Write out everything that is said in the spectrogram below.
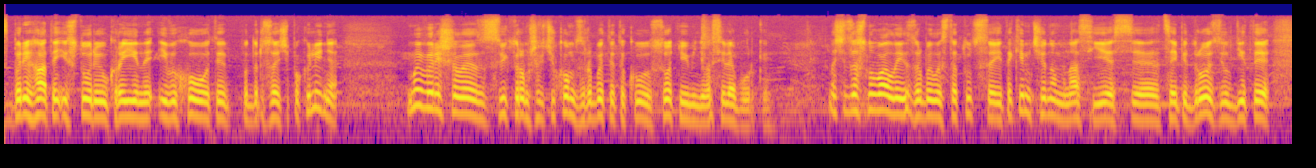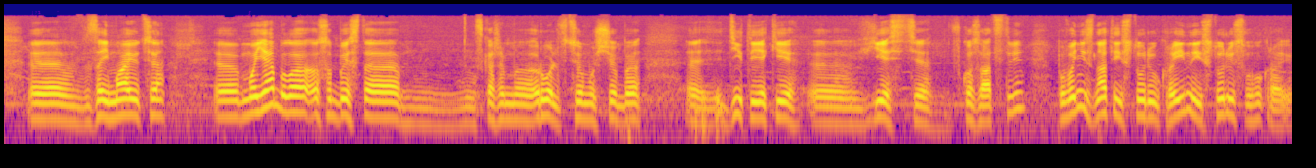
зберігати історію України і виховувати подростаюче покоління, ми вирішили з Віктором Шевчуком зробити таку сотню імені Василя Бурки. Значить, заснували і зробили статут все. І таким чином у нас є е, цей підрозділ, діти е, займаються. Е, моя була особиста, скажімо, роль в цьому, щоб е, діти, які є в козацтві, повинні знати історію України, історію свого краю.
